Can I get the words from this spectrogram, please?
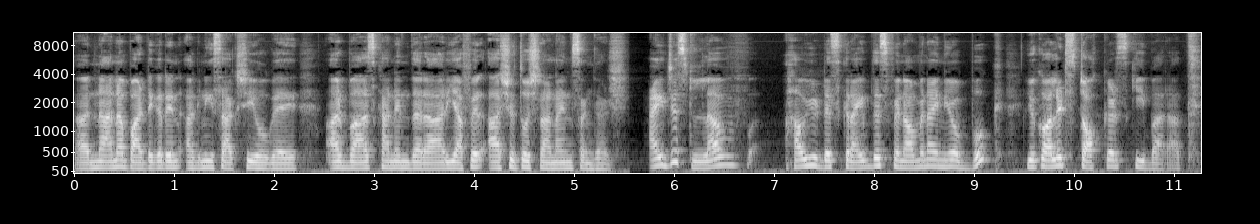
Uh, Nana Patekar in Agni Sakshi ho gaye, Arbaz Khan in Darar, या फिर आशुतोष राणा in Sangharsh. I just love how you describe this phenomena in your book. You call it stalkers ki barat.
